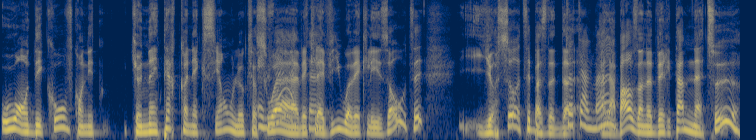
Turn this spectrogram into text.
où on découvre qu'on est qu'il y a une interconnexion, là, que ce soit avec la vie ou avec les autres. tu sais. Il y a ça, tu sais, parce que de- de- Totalement. à la base, dans notre véritable nature,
